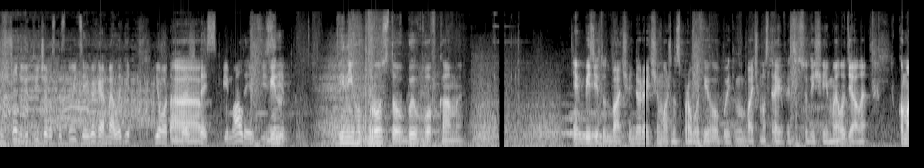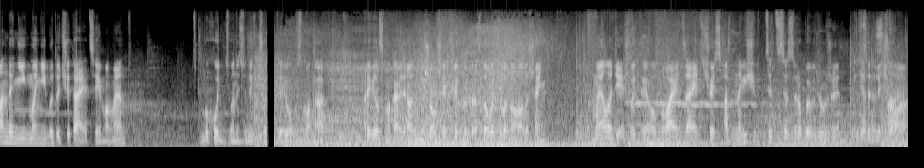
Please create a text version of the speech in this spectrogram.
ну що, ну він двічі розтестується, і ГГ Мелоді. Його там А, теж десь спіймали, і в Він, він його просто вбив вовками. FBZ тут бачить, до речі, можна спробувати його вбити. Ми бачимо стрейфиться сюди ще й мелоді, але команда Нігма нібито читає цей момент. Виходять вони сюди в чотирьох смаках. Ревіл смака відразу пішов, шейпшит використовується в одного лишень. Мелоді швидко його вбивають, заєць щось. А навіщо ти це зробив, друже? Я це не для знаю. чого?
